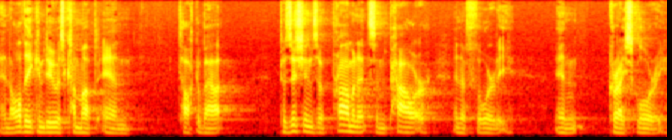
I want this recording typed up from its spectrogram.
and all they can do is come up and talk about positions of prominence and power and authority in Christ's glory.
